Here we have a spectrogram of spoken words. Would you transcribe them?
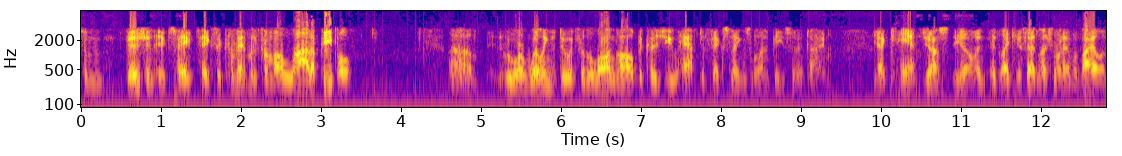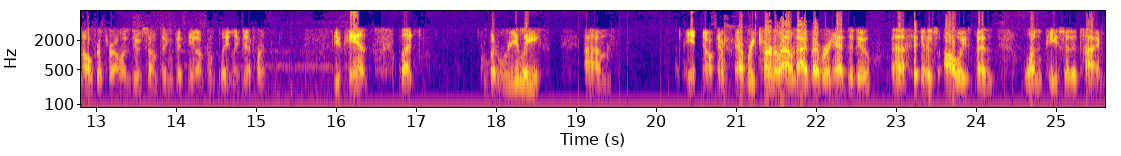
some vision. It ta- takes a commitment from a lot of people um, who are willing to do it for the long haul because you have to fix things one piece at a time. You can't just, you know, and, and like you said, unless you want to have a violent overthrow and do something, that, you know, completely different. You can, but but really, um, you know, ev- every turnaround I've ever had to do uh, has always been one piece at a time,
